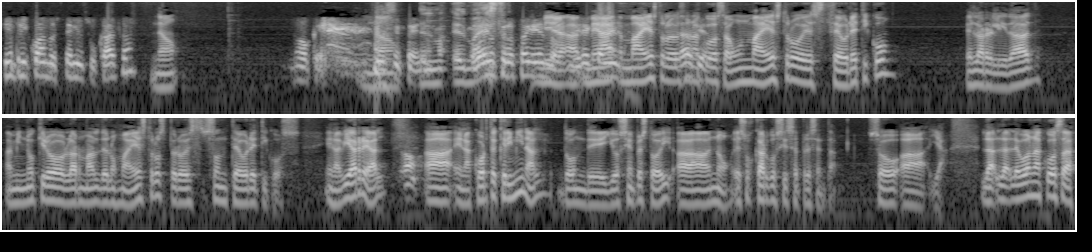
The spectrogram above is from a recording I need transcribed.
siempre y cuando estén en su casa. No. Ok. No. El ma- el Bueno, maestro- se lo estoy viendo Mira, me- directamente. maestro, le voy a decir una cosa. Un maestro es teórico, es la realidad. A mí no quiero hablar mal de los maestros, pero es- son teoréticos. En la vía real, No. ah, en la corte criminal, donde yo siempre estoy, ah, no, esos cargos sí se presentan. So, ah, ya. La- la- Le voy a una cosa,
